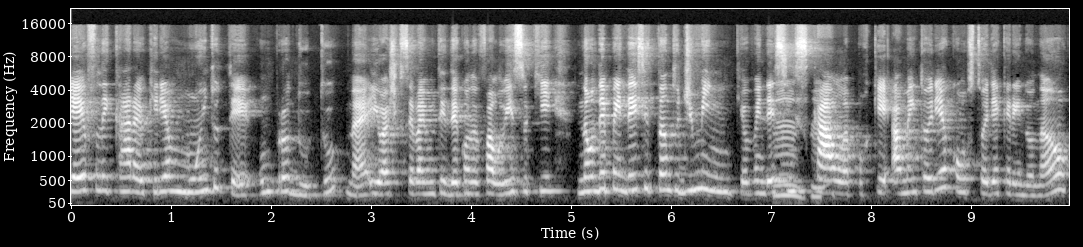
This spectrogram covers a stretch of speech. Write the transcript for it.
E aí eu falei, cara, eu queria muito ter um produto, né? E eu acho que você vai me entender quando eu falo isso, que não dependesse tanto de mim, que eu vendesse uhum. em escala, porque a mentoria, a consultoria, querendo ou não,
